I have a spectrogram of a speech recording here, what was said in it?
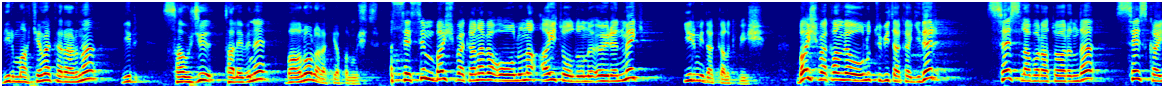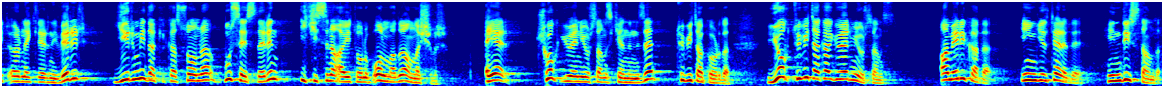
bir mahkeme kararına bir savcı talebine bağlı olarak yapılmıştır. Sesin başbakana ve oğluna ait olduğunu öğrenmek 20 dakikalık bir iş. Başbakan ve oğlu TÜBİTAK'a gider, ses laboratuvarında ses kayıt örneklerini verir. 20 dakika sonra bu seslerin ikisine ait olup olmadığı anlaşılır. Eğer çok güveniyorsanız kendinize TÜBİTAK orada. Yok TÜBİTAK'a güvenmiyorsanız Amerika'da, İngiltere'de, Hindistan'da,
